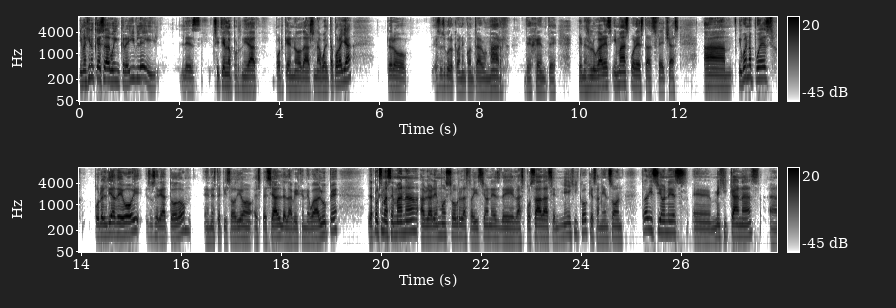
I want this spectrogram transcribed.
Imagino que es algo increíble y les, si tienen la oportunidad, ¿por qué no darse una vuelta por allá? Pero eso seguro que van a encontrar un mar de gente en esos lugares y más por estas fechas. y bueno, pues por el día de hoy, eso sería todo en este episodio especial de la Virgen de Guadalupe. La próxima semana hablaremos sobre las tradiciones de las posadas en México, que también son tradiciones eh, mexicanas eh,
